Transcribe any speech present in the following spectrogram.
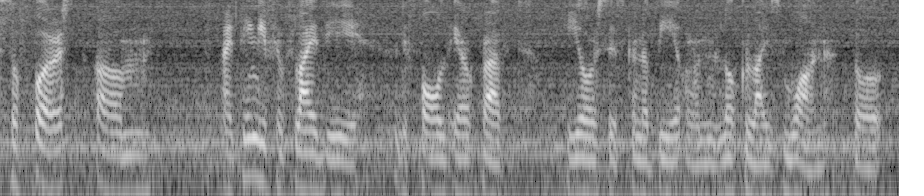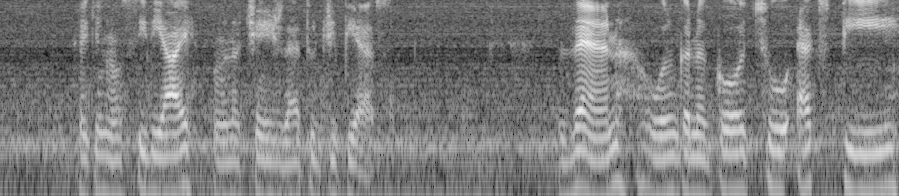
So first um, I think if you fly the default aircraft yours is gonna be on localized 1 so clicking on CDI I'm gonna change that to GPS then we're gonna go to XP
